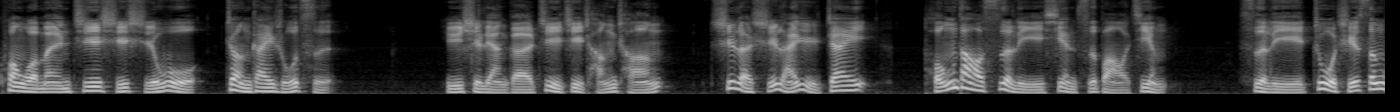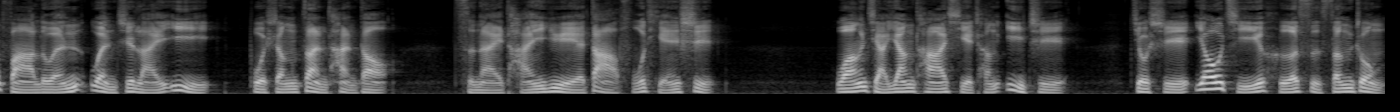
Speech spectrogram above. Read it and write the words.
况我们知识时务，正该如此。”于是两个志志诚诚。吃了十来日斋，同到寺里献此宝镜。寺里住持僧法轮问之来意，不生赞叹道：“此乃谭月大福田氏。”王甲央他写成一纸，就是邀集何寺僧众，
